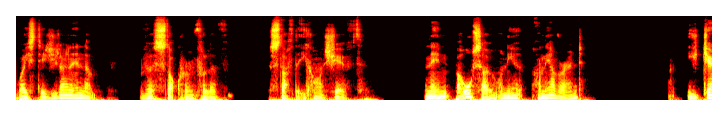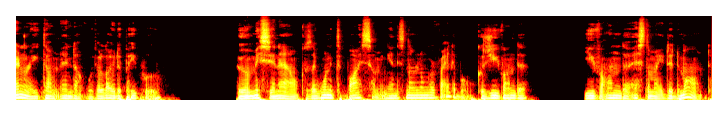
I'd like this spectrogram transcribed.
wastage. You don't end up with a stockroom full of stuff that you can't shift. And then, but also on the on the other end, you generally don't end up with a load of people who are missing out because they wanted to buy something and it's no longer available because you've under you've underestimated the demand.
